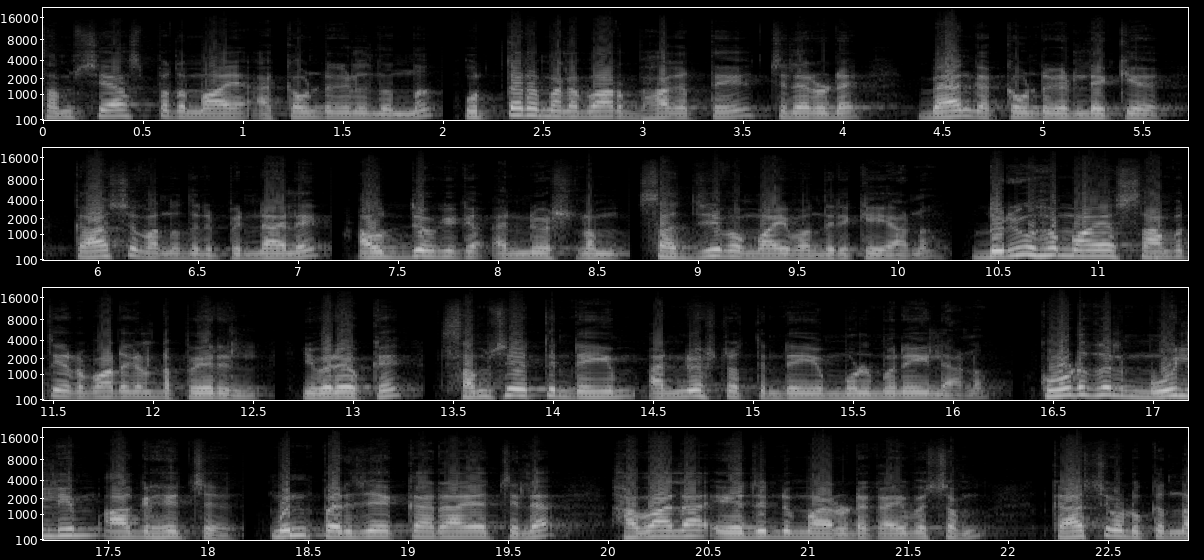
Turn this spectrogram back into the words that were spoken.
സംശയാസ്പദമായ അക്കൗണ്ടുകളിൽ നിന്ന് ഉത്തര മലബാർ ഭാഗത്തെ ചിലരുടെ ബാങ്ക് അക്കൗണ്ടുകളിലേക്ക് കാശ് വന്നതിന് പിന്നാലെ ഔദ്യോഗിക അന്വേഷണം സജീവമായി വന്നിരിക്കുകയാണ്. ദുരൂഹമായ സാമ്പത്തിക ഇടപാടുകളുടെ പേരിൽ ഇവരെയൊക്കെ സംശയത്തിന്റെയും അന്വേഷണത്തിന്റെയും മുൾമുനയിലാണ്. കൂടുതൽ മൂല്യം ആഗ്രഹിച്ച് മുൻ പരിചയക്കാരായ ചില ഹവാല ഏജന്റുമാരുടെ കൈവശം കാശ് കൊടുക്കുന്ന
